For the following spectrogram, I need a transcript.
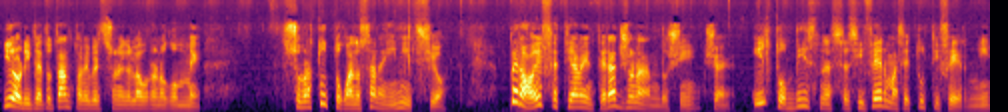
Io lo ripeto tanto alle persone che lavorano con me, soprattutto quando stanno all'inizio. Però effettivamente ragionandoci, cioè il tuo business si ferma se tu ti fermi,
